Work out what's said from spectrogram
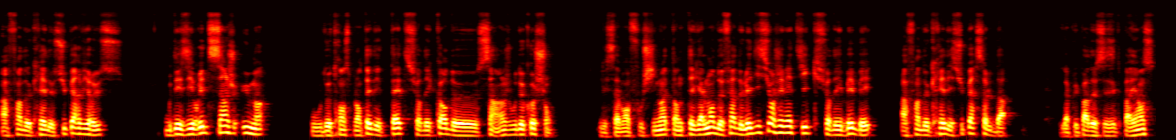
afin de créer de supervirus ou des hybrides singes-humains ou de transplanter des têtes sur des corps de singes ou de cochons. Les savants fous chinois tentent également de faire de l'édition génétique sur des bébés afin de créer des super soldats. La plupart de ces expériences,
